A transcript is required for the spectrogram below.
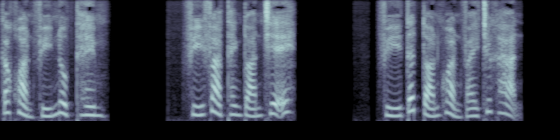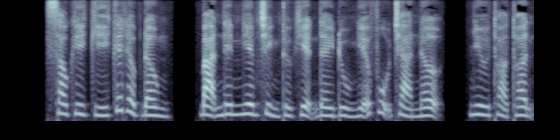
Các khoản phí nộp thêm. Phí phạt thanh toán trễ. Phí tất toán khoản vay trước hạn. Sau khi ký kết hợp đồng, bạn nên nghiêm chỉnh thực hiện đầy đủ nghĩa vụ trả nợ như thỏa thuận,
